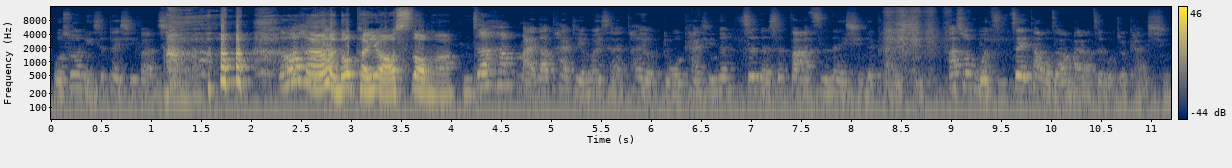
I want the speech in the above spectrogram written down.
我说你是配稀饭吃吗？然后还有很多朋友要送啊。你知道他买到太田味菜，他有多开心？那真的是发自内心的开心。他说我只这一趟我只要买到这个我就开心。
